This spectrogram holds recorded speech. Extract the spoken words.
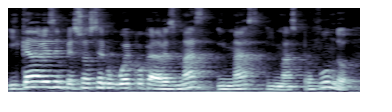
Y cada vez empezó a hacer un hueco cada vez más y más y más profundo.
